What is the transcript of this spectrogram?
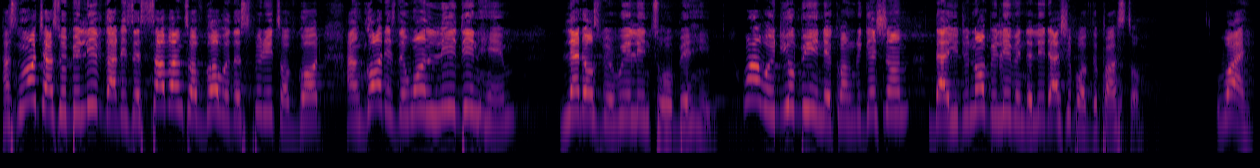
As much as we believe that he's a servant of God with the Spirit of God and God is the one leading him, let us be willing to obey him. Why would you be in a congregation that you do not believe in the leadership of the pastor? Why?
